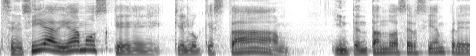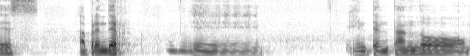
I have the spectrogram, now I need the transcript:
sencilla, digamos, que, lo que está intentando hacer siempre es aprender, intentando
